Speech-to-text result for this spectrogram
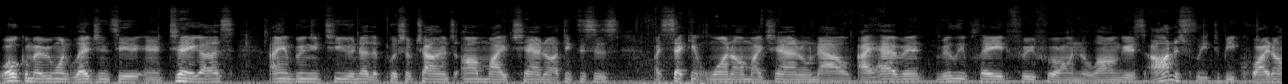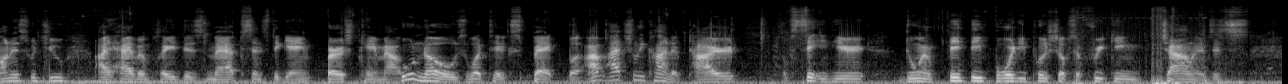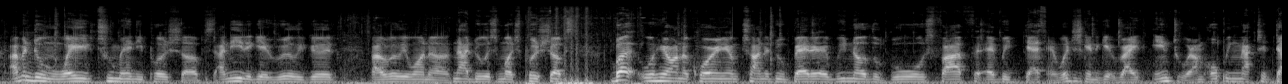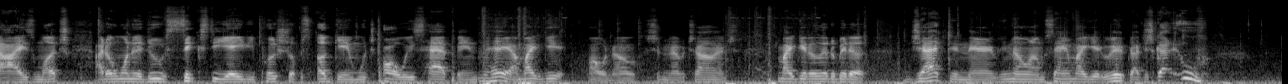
Welcome everyone, Legends here, and today guys, I am bringing to you another push-up challenge on my channel. I think this is my second one on my channel now. I haven't really played free for all in the longest. Honestly, to be quite honest with you, I haven't played this map since the game first came out. Who knows what to expect, but I'm actually kind of tired of sitting here doing 50, 40 push-ups a freaking challenge. It's I've been doing way too many push-ups. I need to get really good if I really want to not do as much push-ups. But we're here on Aquarium trying to do better. We know the rules, five for every death, and we're just going to get right into it. I'm hoping not to die as much. I don't want to do 60, 80 push-ups again, which always happens. Hey, I might get... Oh, no. Shouldn't have a challenge. Might get a little bit of jacked in there, you know what I'm saying? Might get ripped. I just got... Ooh!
